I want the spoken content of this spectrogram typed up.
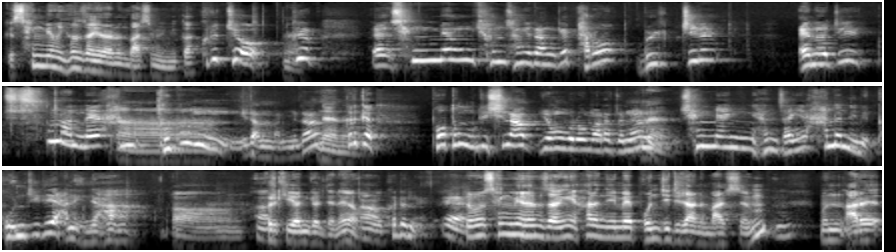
그 생명 현상이라는 말씀입니까? 그렇죠. 네. 그 생명 현상이라는 게 바로 물질 에너지 순환의 한 아. 부분이란 말입니다. 네네. 그러니까 보통 우리 신학 용어로 말하자면 네. 생명 현상이 하느님의 본질이 아니냐. 아, 그렇게 연결되네요. 아, 그러네. 예. 그러면 생명 현상이 하느님의 본질이라는 말씀은 음. 아래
